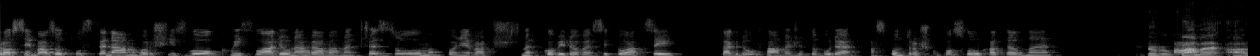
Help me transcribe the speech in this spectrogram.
Prosím vás, odpuste nám horší zvuk. My s Vláďou nahráváme přes Zoom, poněvadž jsme v covidové situaci, tak doufáme, že to bude aspoň trošku poslouchatelné. To doufáme a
